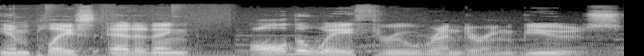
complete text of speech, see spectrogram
in place editing, all the way through rendering views.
